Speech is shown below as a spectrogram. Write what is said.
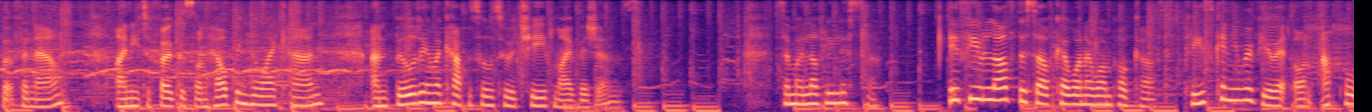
But for now, I need to focus on helping who I can and building the capital to achieve my visions. So, my lovely listener, if you love the Self Care 101 podcast, please can you review it on Apple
